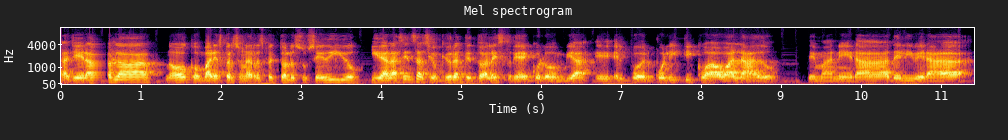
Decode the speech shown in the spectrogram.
ayer hablaba ¿no? con varias personas respecto a lo sucedido y da la sensación que durante toda la historia de Colombia eh, el poder político ha avalado de manera deliberada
